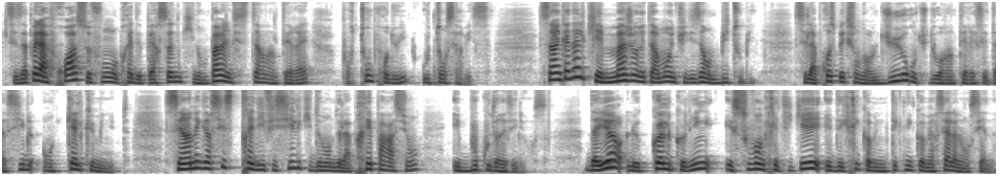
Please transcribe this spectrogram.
Ces appels à froid se font auprès de personnes qui n'ont pas manifesté un intérêt pour ton produit ou ton service. C'est un canal qui est majoritairement utilisé en B2B. C'est la prospection dans le dur où tu dois intéresser ta cible en quelques minutes. C'est un exercice très difficile qui demande de la préparation et beaucoup de résilience. D'ailleurs, le cold calling est souvent critiqué et décrit comme une technique commerciale à l'ancienne,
